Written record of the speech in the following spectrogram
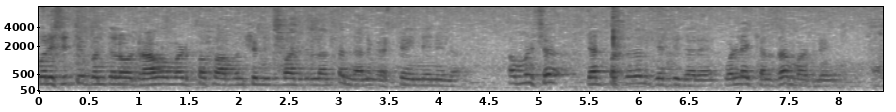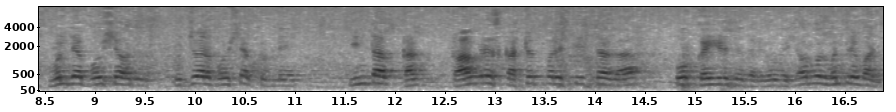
ಪರಿಸ್ಥಿತಿ ಬಂತಲ್ಲ ಅವ್ರು ಡ್ರಾಮಾ ಮಾಡಿ ಪಾಪ ಆ ಮನುಷ್ಯನ ಇದು ಮಾಡಿದ್ರಲ್ಲ ಅಂತ ನನಗೆ ಅಷ್ಟೇ ಇನ್ನೇನಿಲ್ಲ. ಆ ಮನುಷ್ಯ ಜನಪಥದಲ್ಲಿ ಗೆದ್ದಿದ್ದಾರೆ, ಒಳ್ಳೆ ಕೆಲಸ ಮಾಡಲಿ, ಮುಂದೆ ಭವಿಷ್ಯ ಅವರು ಉಜ್ವಲ ಭವಿಷ್ಯ ಕೊಡಲಿ. ಇಂಥ ಕಾಂಗ್ರೆಸ್ ಕಷ್ಟದ ಪರಿಸ್ಥಿತಿ ಇದ್ದಾಗ ಹೋಗಿ ಕೈ ಹಿಡಿದಿದ್ದಾರೆ ಯೋಗೇಶ್. ಅವ್ರಿಗೊಂದು ಮಂತ್ರಿ ಮಾಡಿ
